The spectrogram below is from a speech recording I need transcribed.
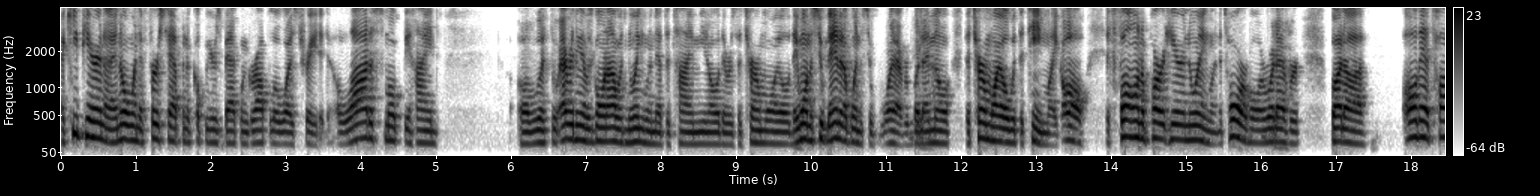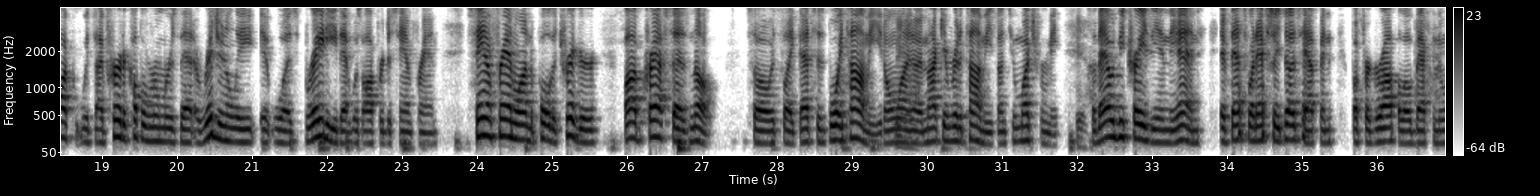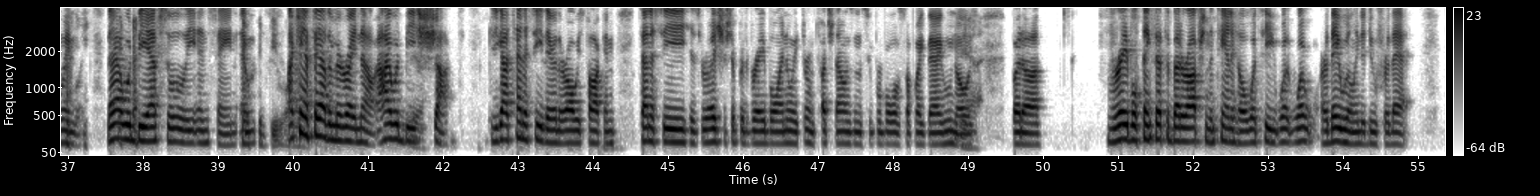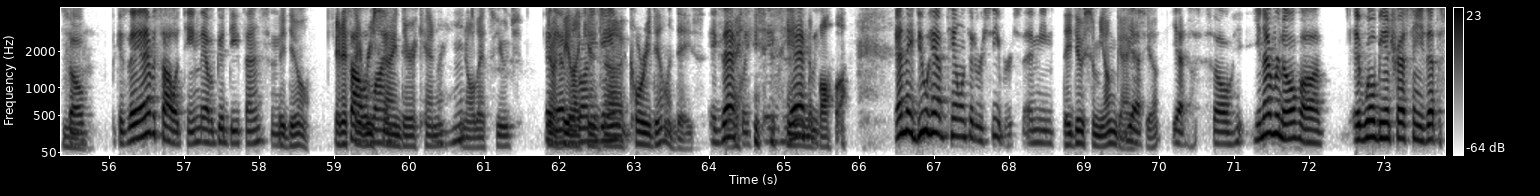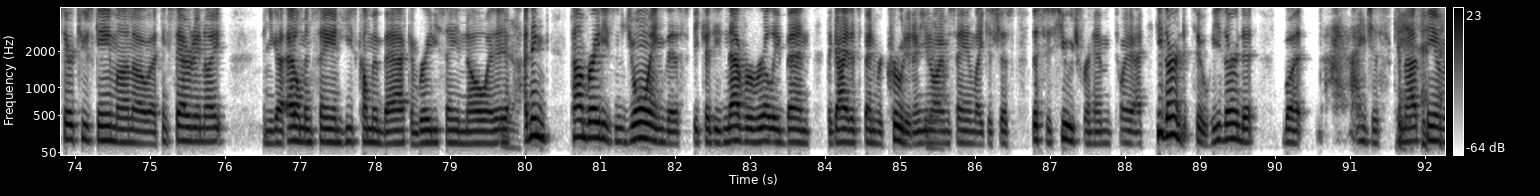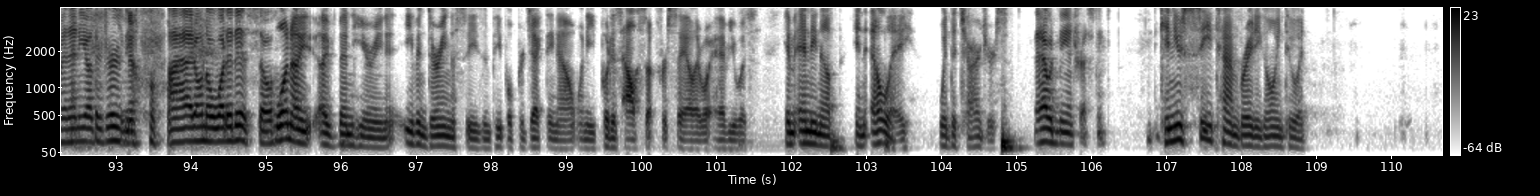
I keep hearing. I know when it first happened a couple years back when Garoppolo was traded, a lot of smoke behind. Uh, with everything that was going on with New England at the time, you know, there was the turmoil. They won the Super. They ended up winning the Super, whatever. But I know the turmoil with the team, like, oh, it's falling apart here in New England. It's horrible or whatever. But uh, all that talk with I've heard a couple rumors that originally it was Brady that was offered to San Fran. San Fran wanted to pull the trigger. Bob Kraft says no. So it's like that's his boy Tommy. You don't want Yeah. I'm not getting rid of Tommy. He's done too much for me. Yeah. So that would be crazy in the end if that's what actually does happen. But for Garoppolo back to New England, that would be absolutely insane. And I can't fathom it right now. I would be Yeah. shocked because you got Tennessee there. They're always talking Tennessee, his relationship with Vrabel. I know he threw him touchdowns in the Super Bowl and stuff like that. Who knows? But uh, Vrabel thinks that's a better option than Tannehill. What's he? What what are they willing to do for that? So Mm. Because they have a solid team, they have a good defense, and They do. And if they line. re-sign Derrick Henry, you Mhm. know that's huge. yeah, you know, it'd be like his uh. Corey Dillon days. right? exactly, He's just handing the exactly. ball off. And they do have talented receivers. I mean, They do some young guys. yes, Yep. yes. So you never know. Uh, it will be interesting. He's at the Syracuse game on uh, I think Saturday night, and you got Edelman saying he's coming back, and Brady saying no. Yeah. I think Tom Brady's enjoying this because he's never really been the guy that's been recruited, and you know what I'm saying. Like it's just this is huge for him. He's earned it too. He's earned it, but I just cannot see him in any other jersey. No. I don't know what it is. So One I, I've been hearing, even during the season, people projecting out when he put his house up for sale or what have you, was him ending up in LA with the Chargers. that would be interesting. Can you see Tom Brady going to a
